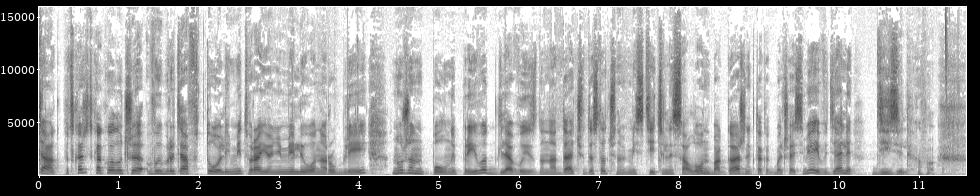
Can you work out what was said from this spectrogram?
Так, подскажите, какой лучше выбрать авто? Лимит в районе миллиона рублей. Нужен полный привод для выезда на дачу. Достаточно вместительный салон, багажник, так как большая семья. И в идеале дизель.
